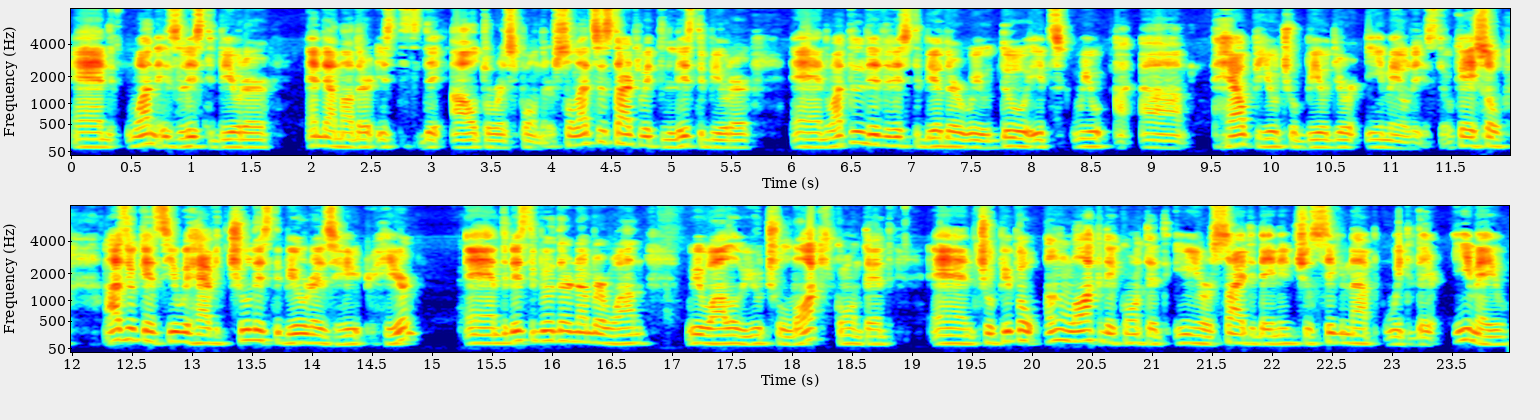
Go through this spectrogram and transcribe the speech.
and one is list builder and another is the autoresponder. So let's start with list builder and what the list builder will do it will uh, uh, help you to build your email list okay? So as you can see we have two list builders here, here and the list builder number one will allow you to lock content and to people unlock the content in your site, they need to sign up with their email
